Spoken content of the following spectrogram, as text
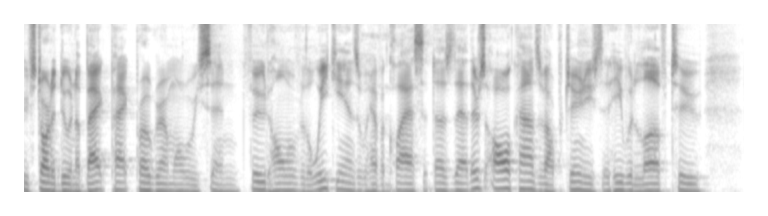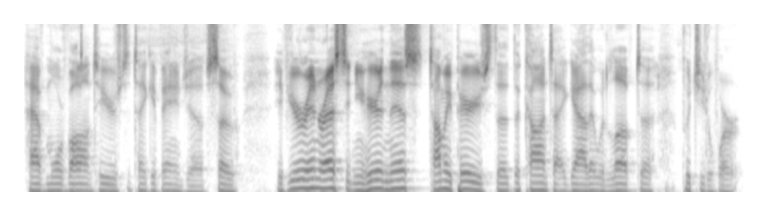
we've started doing a backpack program where we send food home over the weekends and we have a class that does that. There's all kinds of opportunities that he would love to have more volunteers to take advantage of. So if you're interested and you're hearing this, Tommy Perry's the, the contact guy that would love to put you to work.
